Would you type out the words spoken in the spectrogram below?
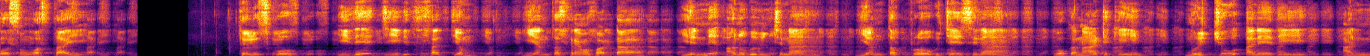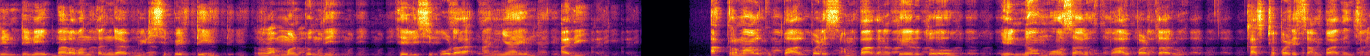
కోసం వస్తాయి. తెలుసుకో ఇదే జీవిత సత్యం. ఎంత శ్రమపడ్డా ఎన్ని అనుభవించినా ఎంత ప్రోగు చేసినా ఒకనాటికి మృత్యువు అనేది అన్నింటినీ బలవంతంగా విడిచిపెట్టి రమ్మంటుంది. తెలిసి కూడా అన్యాయం అది. అక్రమాలకు పాల్పడి సంపాదన పేరుతో ఎన్నో మోసాలకు పాల్పడతారు. కష్టపడి సంపాదించిన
